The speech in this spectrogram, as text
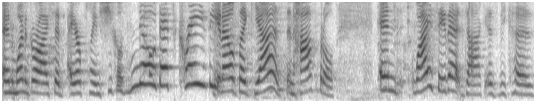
And one girl, I said, airplane, she goes, no, that's crazy. And I was like, yes, in hospitals. And why I say that, Doc, is because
